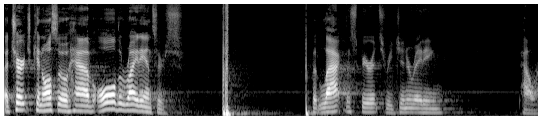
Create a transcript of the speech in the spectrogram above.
A church can also have all the right answers, but lack the Spirit's regenerating power.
